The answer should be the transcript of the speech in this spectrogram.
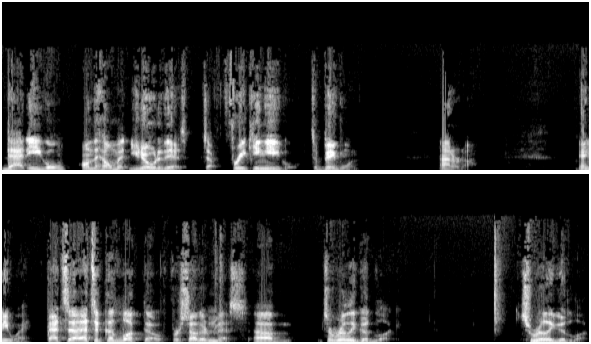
That eagle on the helmet, you know what it is. It's a freaking eagle. It's a big one. I don't know. Anyway, that's a that's a good look though for Southern Miss. Um, it's a really good look. It's a really good look.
